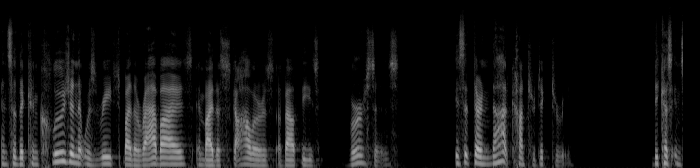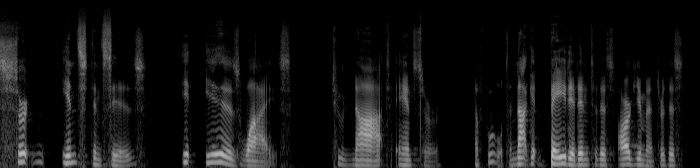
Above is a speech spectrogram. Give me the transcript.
And so the conclusion that was reached by the rabbis and by the scholars about these verses is that they're not contradictory. Because in certain instances, it is wise to not answer a fool, to not get baited into this argument or this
